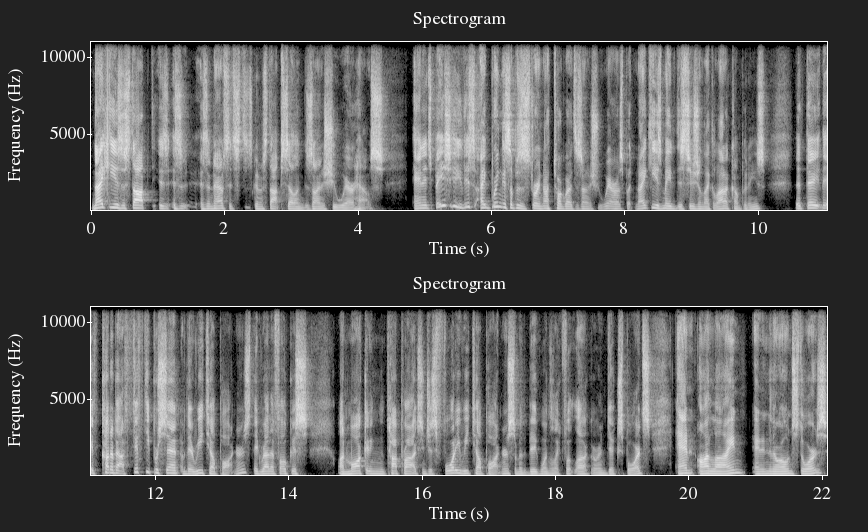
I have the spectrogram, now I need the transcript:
Nike is, stopped, is, is, has announced it's, going to stop selling Designer Shoe Warehouse. And it's basically this. I bring this up as a story, not talk about designer shoe warehouse, but Nike has made a decision, like a lot of companies, that they they've cut about 50% of their retail partners. They'd rather focus on marketing the top products in just 40 retail partners, some of the big ones like Foot Locker and Dick Sports, and online and in their own stores.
